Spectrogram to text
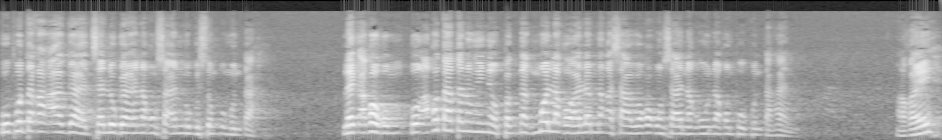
Pupunta ka agad sa lugar na kung saan mo gustong pumunta. Like ako, kung, kung ako tatanungin nyo, pag nag-mall ako, alam ng asawa ko kung saan ang una kong pupuntahan. Okay?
